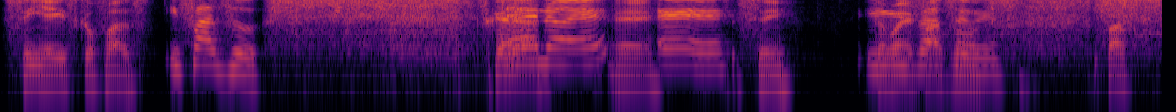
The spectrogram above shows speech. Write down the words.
Sim, é isso que eu faço. E faz o. Se calhar. É, não é? É. Sim. Também faço um. Exatamente.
